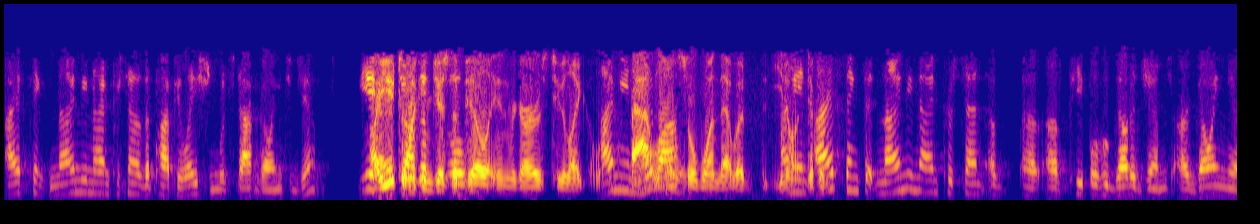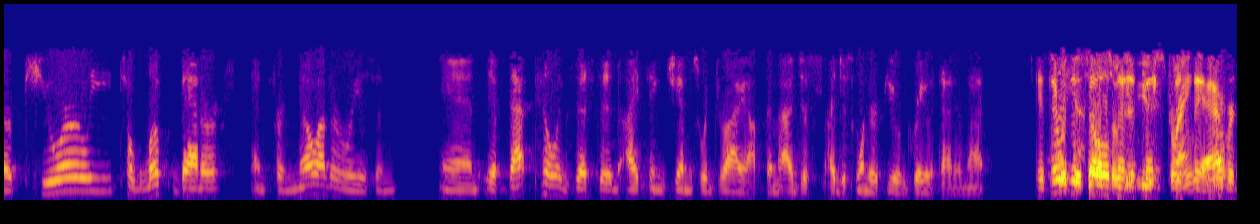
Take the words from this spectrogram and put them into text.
I think 99% of the population would stop going to gyms. Yeah, Are you talking just a pill in regards to like I mean, fat loss, or one that would you know? I mean, different... I think that 99% of, of of people who go to gyms are going there purely to look better and for no other reason. And if that pill existed, I think gyms would dry up. And I just I just wonder if you agree with that or not. If there was a pill that is strength, the average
